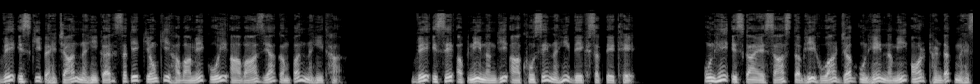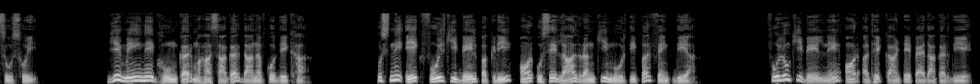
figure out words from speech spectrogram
वे इसकी पहचान नहीं कर सके क्योंकि हवा में कोई आवाज़ या कंपन नहीं था। वे इसे अपनी नंगी आँखों से नहीं देख सकते थे। उन्हें इसका एहसास तभी हुआ जब उन्हें नमी और ठंडक महसूस हुई। ये मेई ने घूमकर महासागर दानव को देखा। उसने एक फूल की बेल पकड़ी और उसे लाल रंग की मूर्ति पर फेंक दिया। फूलों की बेल ने और अधिक कांटे पैदा कर दिए,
